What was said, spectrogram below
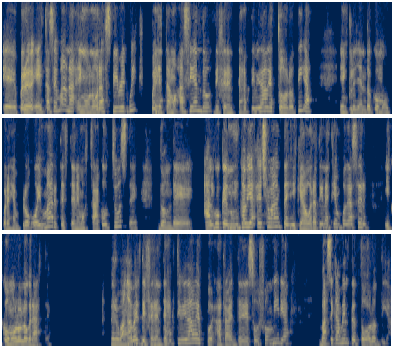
Eh, pero esta semana, en honor a Spirit Week, pues estamos haciendo diferentes actividades todos los días, incluyendo como, por ejemplo, hoy martes tenemos Tackle Tuesday, donde algo que nunca había hecho antes y que ahora tienes tiempo de hacer y cómo lo lograste. Pero van a haber diferentes actividades pues, a través de social media, básicamente todos los días.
